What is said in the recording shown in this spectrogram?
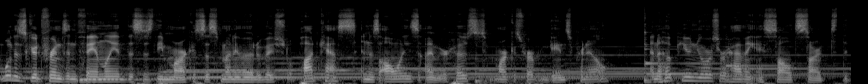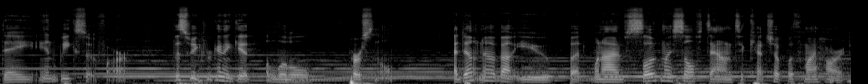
What is good, friends and family? This is the Marcus's Monday Motivational Podcast, and as always, I'm your host, Marcus Reverend Gaines Purnell, and I hope you and yours are having a solid start to the day and week so far. This week, we're going to get a little personal. I don't know about you, but when I've slowed myself down to catch up with my heart,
